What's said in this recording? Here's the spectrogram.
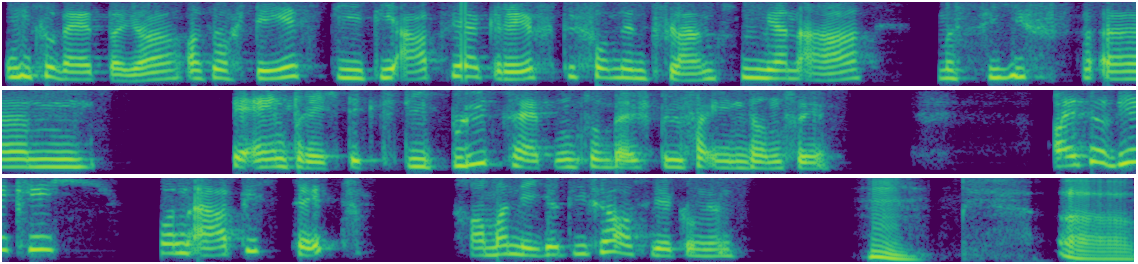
und so weiter. Ja? Also auch das, die, die Abwehrkräfte von den Pflanzen werden auch massiv ähm, beeinträchtigt. Die Blühzeiten zum Beispiel verändern sich. Also wirklich von A bis Z haben wir negative Auswirkungen. Hm. Äh,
